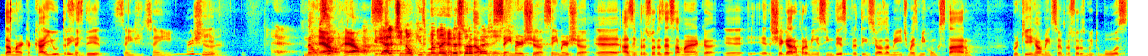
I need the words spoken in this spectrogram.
da marca Caiu 3D. Sem, sem merchan. É. Não, real, sem, real. A Creality não quis mandar a impressora não, pra gente. sem merchan, sem merchan. É, as impressoras dessa marca é, é, chegaram para mim assim despretensiosamente, mas me conquistaram, porque realmente são impressoras muito boas.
